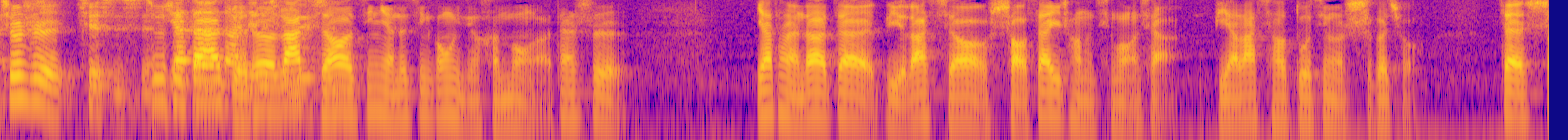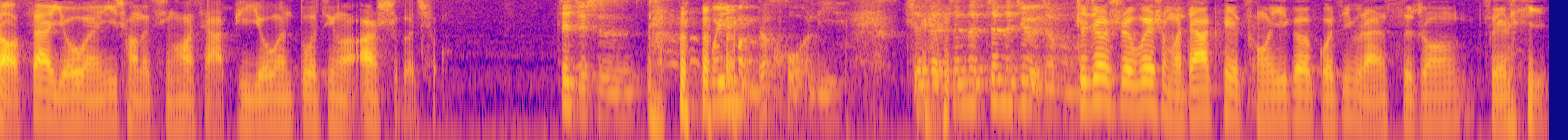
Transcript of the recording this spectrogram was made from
就是 确实是，就是大家觉得拉齐奥今年的进攻已经很猛了，但是亚特兰大在比拉齐奥少赛一场的情况下，比拉齐奥多进了十个球，在少赛尤文一场的情况下，比尤文多进了二十个球。这就是威猛的火力，真的真的真的就有这么这就是为什么大家可以从一个国际米兰死忠嘴里，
